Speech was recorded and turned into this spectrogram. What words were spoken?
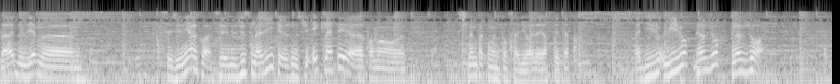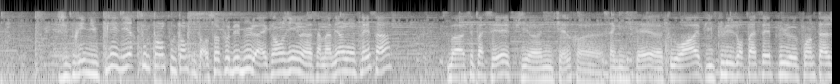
Bah ouais, deuxième, euh, c'est génial quoi, c'est juste magique, je me suis éclaté euh, pendant, euh, je sais même pas combien de temps ça a duré d'ailleurs cette étape. 10 jours, 8 jours 9 jours 9 jours J'ai pris du plaisir tout le temps, tout le temps, tout le temps. Sauf au début là, avec l'angine, ça m'a bien gonflé ça. Bah c'est passé et puis euh, nickel quoi, ça glissait tout droit et puis plus les jours passaient, plus le pointage,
